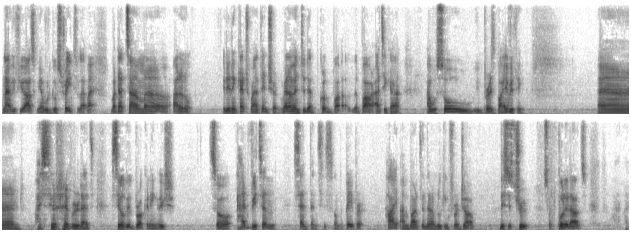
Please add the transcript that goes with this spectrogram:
Now, if you ask me, I would go straight to lab. Right. But that time, uh, I don't know. It didn't catch my attention. When I went to the club, the bar Attica, I was so impressed by everything. And I still remember that, still with broken English. So I had written sentences on the paper. Hi, I'm bartender. I'm looking for a job. This is true. So I pull it out. I'm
